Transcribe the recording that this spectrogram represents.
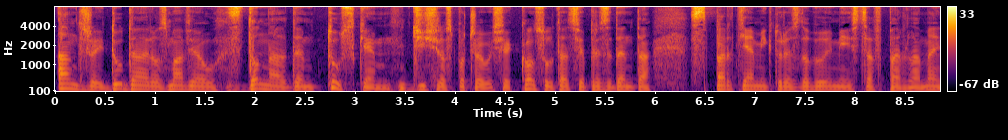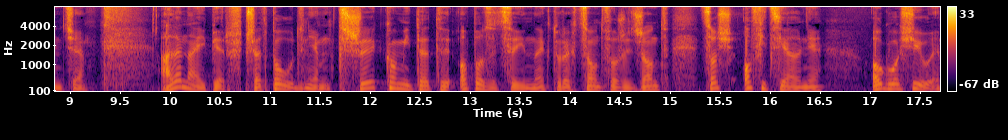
Andrzej Duda rozmawiał z Donaldem Tuskiem. Dziś rozpoczęły się konsultacje prezydenta z partiami, które zdobyły miejsca w parlamencie. Ale najpierw, przed południem, trzy komitety opozycyjne, które chcą tworzyć rząd, coś oficjalnie ogłosiły.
